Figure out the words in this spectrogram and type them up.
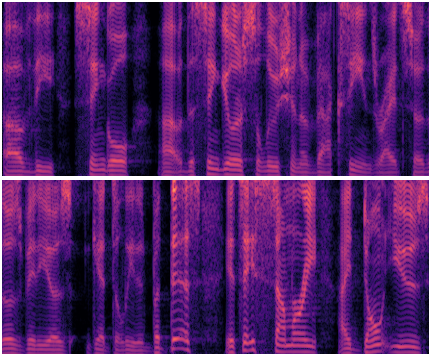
of the single uh, the singular solution of vaccines right? So those videos get deleted. But this it's a summary. I don't use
